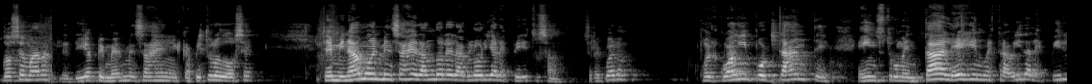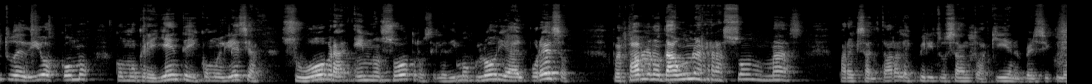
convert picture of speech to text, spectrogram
dos semanas les di el primer mensaje en el capítulo 12. Terminamos el mensaje dándole la gloria al Espíritu Santo. ¿Se recuerdan? Por cuán importante e instrumental es en nuestra vida el Espíritu de Dios como, como creyentes y como iglesia, su obra en nosotros. Y le dimos gloria a Él por eso. Pues Pablo nos da una razón más para exaltar al Espíritu Santo aquí en el versículo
